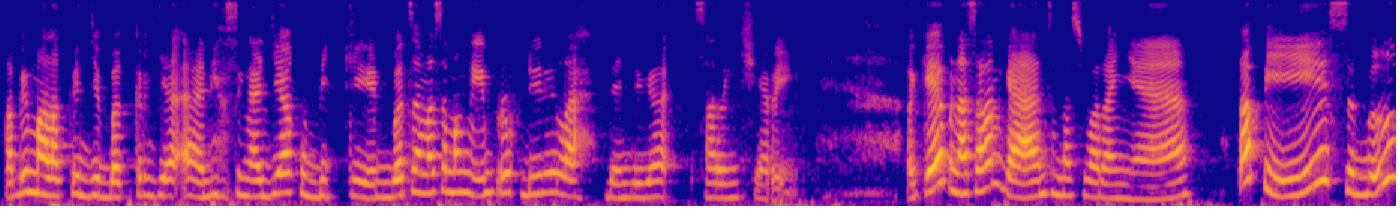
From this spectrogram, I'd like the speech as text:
tapi malah kejebak kerjaan yang sengaja aku bikin buat sama-sama nge-improve diri lah dan juga saling sharing oke penasaran kan sama suaranya tapi sebelum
